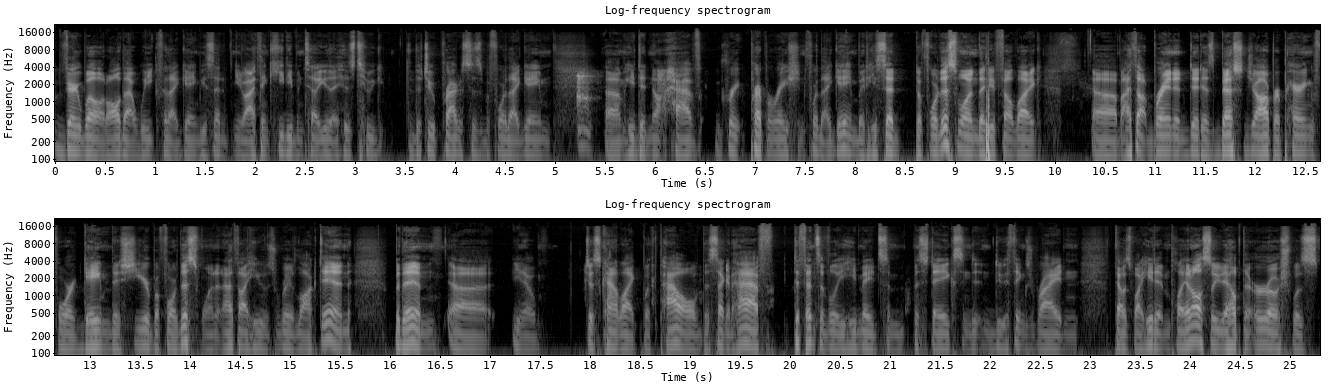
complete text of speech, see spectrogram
very well at all that week for that game. He said, you know, I think he'd even tell you that his two the two practices before that game, um, he did not have great preparation for that game. But he said before this one that he felt like um, I thought Brandon did his best job preparing for a game this year before this one, and I thought he was really locked in. But then, uh, you know, just kind of like with Powell, the second half, defensively, he made some mistakes and didn't do things right, and that was why he didn't play. And also, it helped that Uros was,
